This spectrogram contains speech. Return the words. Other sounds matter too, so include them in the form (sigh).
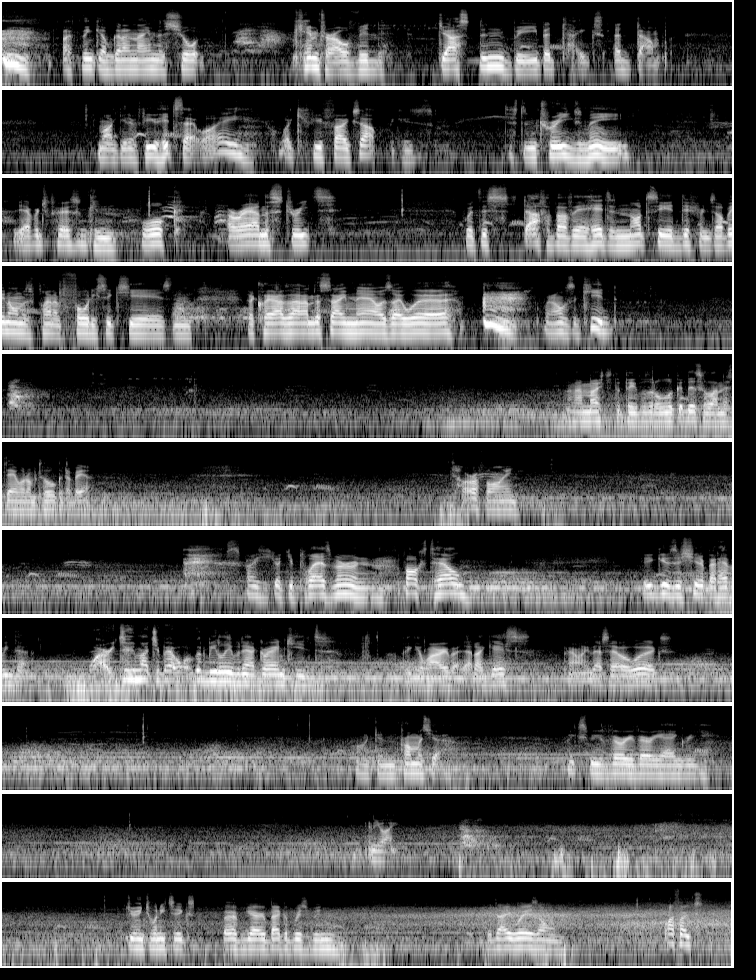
I think I'm to name this short chemtrail vid Justin Bieber takes a dump. Might get a few hits that way, wake a few folks up because it just intrigues me. The average person can walk around the streets with this stuff above their heads and not see a difference. I've been on this planet 46 years and the clouds aren't the same now as they were (clears throat) when I was a kid. I know most of the people that'll look at this will understand what I'm talking about. It's horrifying. I suppose you've got your plasma and Foxtel. Who gives a shit about having to worry too much about what we're going to be leaving our grandkids? We can worry about that, I guess. Apparently that's how it works. I can promise you, makes me very, very angry. Anyway. June 26th, Gary back at Brisbane. The day wears on. Bye folks.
